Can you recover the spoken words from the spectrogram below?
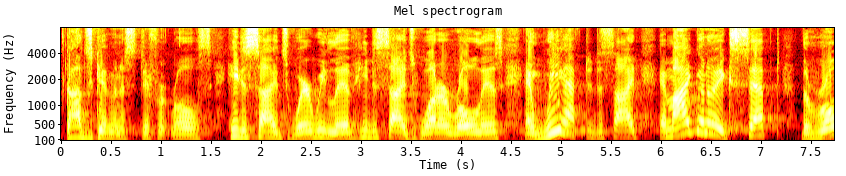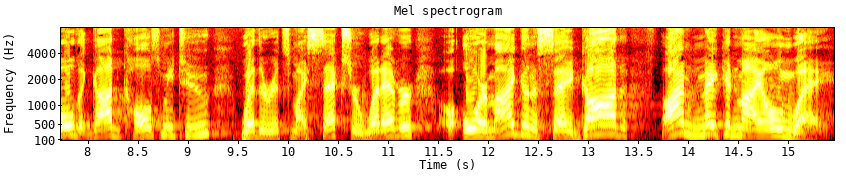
God's given us different roles. He decides where we live, He decides what our role is, and we have to decide am I going to accept the role that God calls me to, whether it's my sex or whatever, or am I going to say, God, I'm making my own way?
